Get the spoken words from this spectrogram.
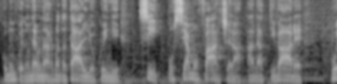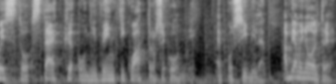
comunque non è un'arma da taglio, quindi sì, possiamo farcela ad attivare questo stack ogni 24 secondi è possibile. Abbiamo inoltre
